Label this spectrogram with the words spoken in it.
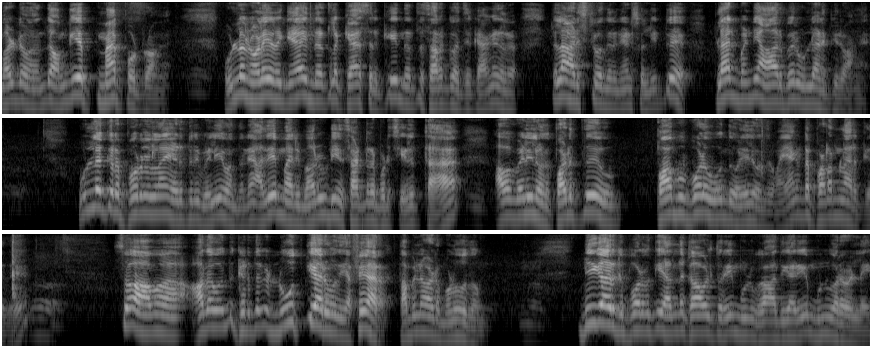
மறுபடியும் வந்து அங்கேயே மேப் போட்டுருவாங்க. உள்ளே நுழையிறீங்க இந்த இடத்துல கேஸ் இருக்குது இந்த இடத்துல சரக்கு வச்சுருக்காங்க இதெல்லாம் அடிச்சுட்டு வந்துருங்கன்னு சொல்லிட்டு பிளான் பண்ணி ஆறு பேர் உள்ளே அனுப்பிடுவாங்க. உள்ளே இருக்கிற பொருளெல்லாம் எடுத்துகிட்டு வெளியே வந்தோடனே அதே மாதிரி மறுபடியும் சட்டரை பிடிச்சி இழுத்தா அவன் வெளியில் வந்து படுத்து பாம்பு போல் ஊந்து வெளியில் வந்துடுவான் என்கிட்ட படம்லாம் இருக்குது. ஸோ அவன் அதை வந்து கிட்டத்தட்ட நூற்றி அறுபது எஃப்ஐஆர் தமிழ்நாடு முழுவதும். பீகாருக்கு போகிறதுக்கு எந்த காவல்துறையும் முன் அதிகாரியும் முன் வரவில்லை.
